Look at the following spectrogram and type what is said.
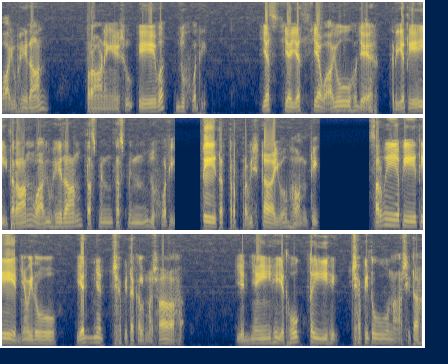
वायुभेदान् प्राणेषु एव जुह्वति यस्य यस्य वायोः जयः क्रियते इतरान् वायुभेदान् तस्मिन् तस्मिन् जुह्वति ते तत्र प्रविष्टा इव भवन्ति सर्वे अपि ते यज्ञविदो यज्ञक्षपितकल्मषाः यज्ञैः यथोक्तैः क्षपितो नाशितः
